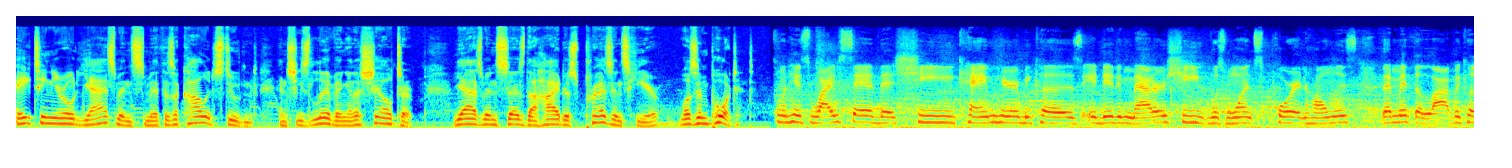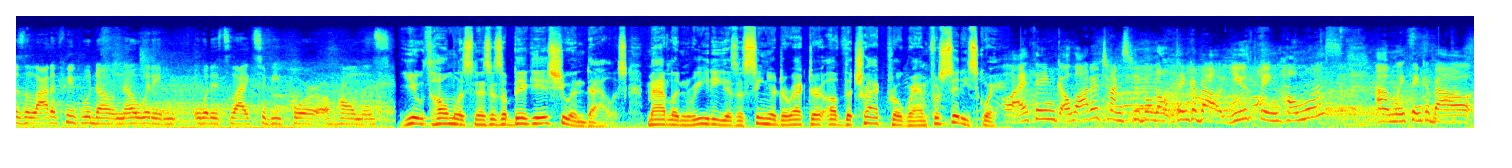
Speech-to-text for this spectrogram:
18 year old Yasmin Smith is a college student, and she's living in a shelter. Yasmin says the Hyder's presence here was important. When his wife said that she came here because it didn't matter, she was once poor and homeless, that meant a lot because a lot of people don't know what, it, what it's like to be poor or homeless. Youth homelessness is a big issue in Dallas. Madeline Reedy is a senior director of the TRAC program for CitySquare. Well, I think a lot of times people don't think about youth being homeless. Um, we think about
